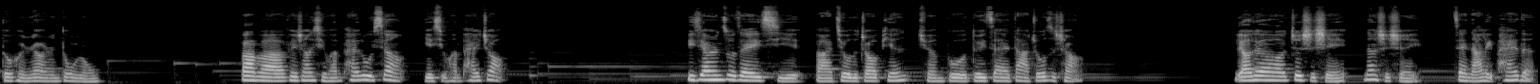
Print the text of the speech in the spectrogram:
都很让人动容。爸爸非常喜欢拍录像，也喜欢拍照。一家人坐在一起，把旧的照片全部堆在大桌子上，聊聊这是谁，那是谁，在哪里拍的，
